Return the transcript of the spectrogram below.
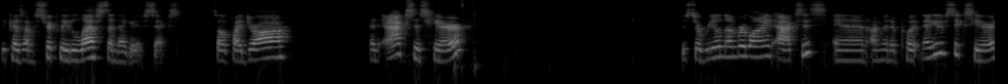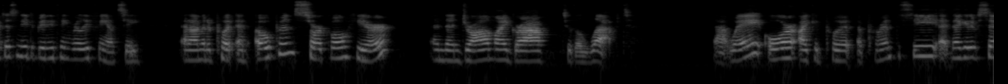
because I'm strictly less than negative 6. So if I draw an axis here, just a real number line axis, and I'm going to put negative 6 here. It doesn't need to be anything really fancy. And I'm going to put an open circle here, and then draw my graph to the left. That way, or I could put a parenthesis at negative 6,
